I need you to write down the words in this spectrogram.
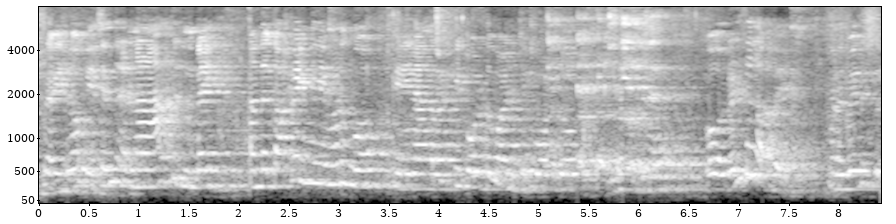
சரி ஓகே சந்திரன் நான் ஆத்துறேன் அந்த கப்பை மீதி மடுங்கோ. இனி நாங்கள் வட்டி போட்டு வடிச்சு போட்டோம் ஓ ரெண்டு கப்பை. அது பெருசு.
